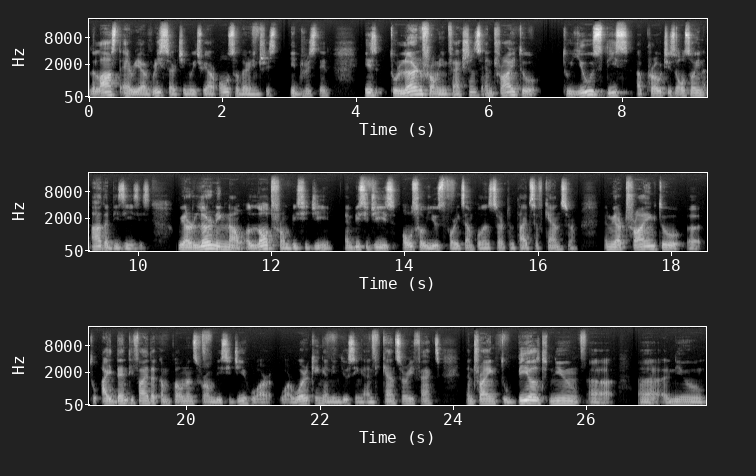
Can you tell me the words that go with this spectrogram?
the last area of research in which we are also very interest, interested is to learn from infections and try to to use these approaches also in other diseases. We are learning now a lot from BCG, and BCG is also used, for example, in certain types of cancer. And we are trying to uh, to identify the components from BCG who are who are working and inducing anti-cancer effects, and trying to build new uh, uh, new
